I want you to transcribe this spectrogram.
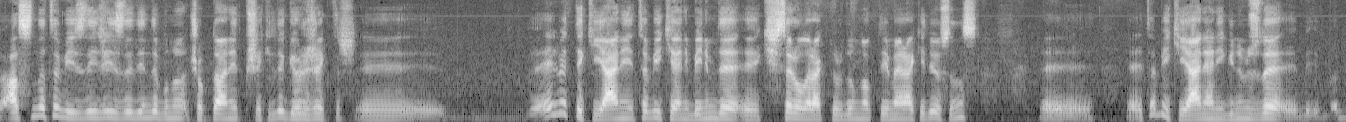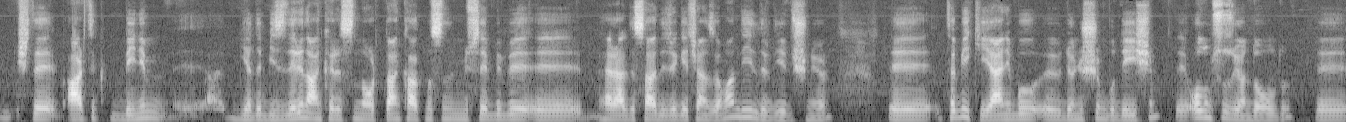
aslında tabii izleyici izlediğinde bunu çok daha net bir şekilde görecektir. Ee, elbette ki yani tabii ki hani benim de e, kişisel olarak durduğum noktayı merak ediyorsanız e, e, tabii ki yani hani günümüzde e, işte artık benim ya da bizlerin Ankara'sının ortadan kalkmasının müsebbibi e, herhalde sadece geçen zaman değildir diye düşünüyorum. E, tabii ki yani bu dönüşüm, bu değişim e, olumsuz yönde oldu. E,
